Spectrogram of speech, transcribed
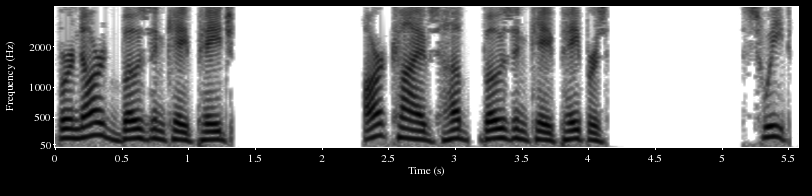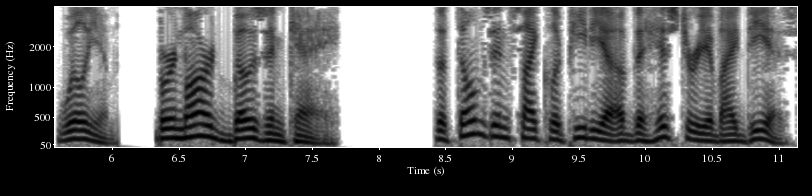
Bernard Bosanquet page Archives Hub – Bosanquet Papers Sweet, William. Bernard Bosanquet. The Thomes Encyclopedia of the History of Ideas.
